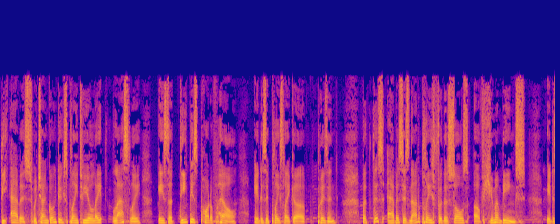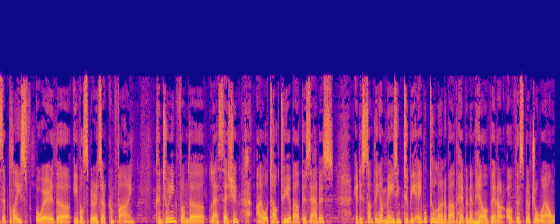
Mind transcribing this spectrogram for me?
The abyss, which I'm going to explain to you late, lastly, is the deepest part of hell. It is a place like a prison. But this abyss is not a place for the souls of human beings. It is a place where the evil spirits are confined. Continuing from the last session, I will talk to you about this abyss. It is something amazing to be able to learn about heaven and hell that are of the spiritual realm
